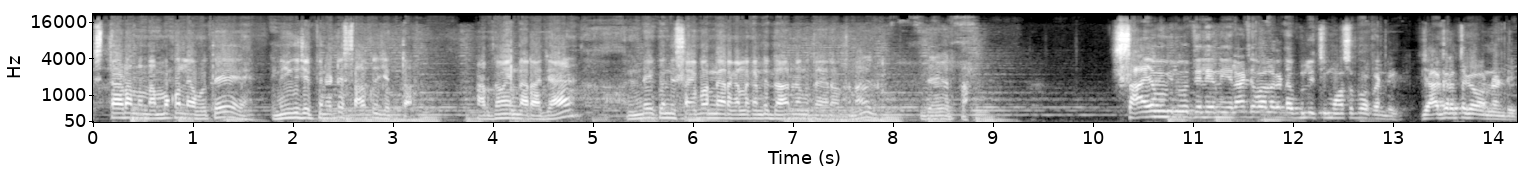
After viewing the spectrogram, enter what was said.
ఇస్తాడన్న నమ్మకం లేకపోతే నీకు చెప్పినట్టే సాకులు చెప్తా. అర్థమైందా రాజా? ఉండే కొన్ని సైబర్ నేరగాళ్ళ కంటే దారుణంగా తయారవుతున్నా. జాగ్రత్త. సాయం విలువ తెలియని ఇలాంటి వాళ్ళకి డబ్బులు ఇచ్చి మోసపోకండి. జాగ్రత్తగా ఉండండి.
